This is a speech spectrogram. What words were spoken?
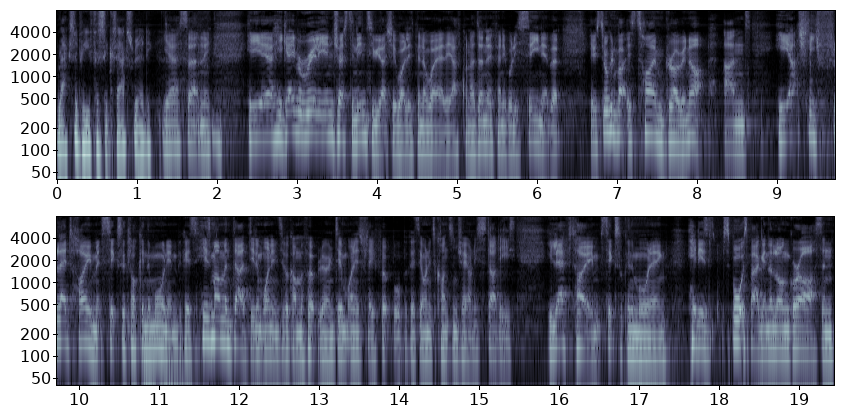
recipe for success, really. Yeah, certainly. He uh, he gave a really interesting interview actually while he's been away at the AFCON. I don't know if anybody's seen it, but he was talking about his time growing up, and he actually fled home at six o'clock in the morning because his mum and dad didn't want him to become a footballer and didn't want him to play football because they wanted to concentrate on his studies. He left home six o'clock in the morning, hid his sports bag in the long grass, and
